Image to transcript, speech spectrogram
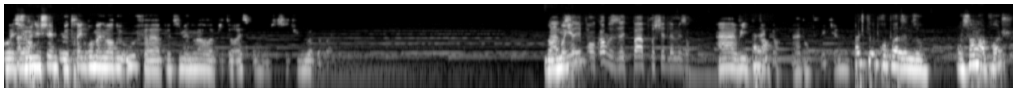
Ouais, sur une échelle de très gros manoir de ouf à petit manoir pittoresque, on se situe où à peu près? Dans Ah, vous moyenne savez pas encore, vous n'êtes pas approché de la maison. Ah oui, Alors. d'accord. Ah, dans tous les cas. Moi, je te propose, Enzo, on s'en rapproche.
